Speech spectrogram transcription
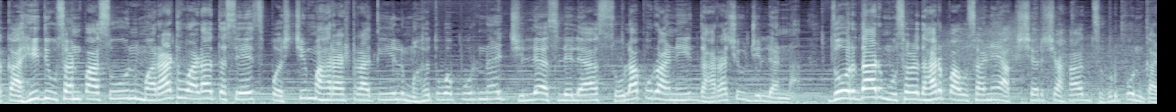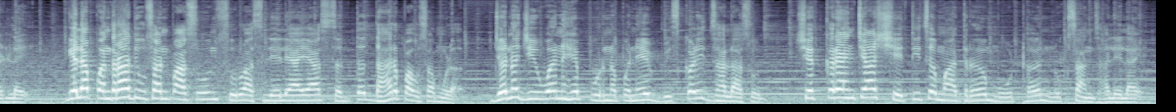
काही दिवसांपासून मराठवाडा तसेच पश्चिम महाराष्ट्रातील महत्त्वपूर्ण जिल्हे असलेल्या सोलापूर आणि धाराशिव जिल्ह्यांना जोरदार मुसळधार पावसाने अक्षरशः झोडपून काढलंय. गेल्या पंधरा दिवसांपासून सुरू असलेल्या या संततधार पावसामुळं जनजीवन हे पूर्णपणे विस्कळीत झालं असून शेतकऱ्यांच्या शेतीचं मात्र मोठं नुकसान झालेलं आहे.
